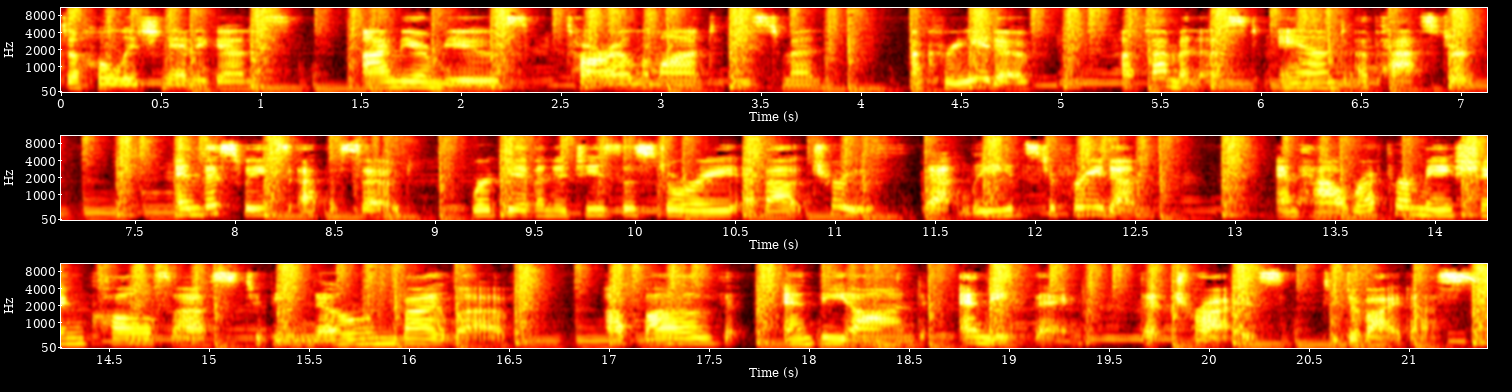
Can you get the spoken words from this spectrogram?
To Holy Shenanigans. I'm your muse, Tara Lamont Eastman, a creative, a feminist, and a pastor. In this week's episode, we're given a Jesus story about truth that leads to freedom and how Reformation calls us to be known by love above and beyond anything that tries to divide us.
